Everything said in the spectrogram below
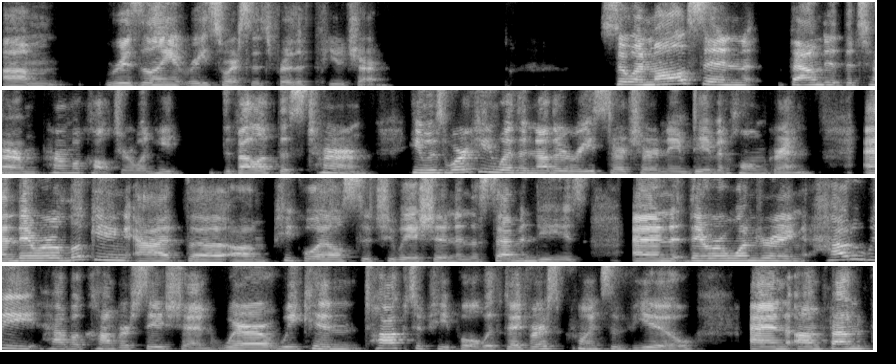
um, resilient resources for the future. So when Mollison founded the term permaculture, when he developed this term, he was working with another researcher named David Holmgren. And they were looking at the um, peak oil situation in the 70s. And they were wondering how do we have a conversation where we can talk to people with diverse points of view and um, found,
